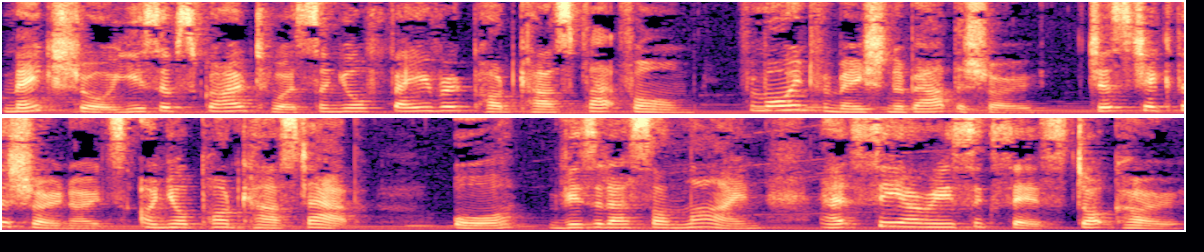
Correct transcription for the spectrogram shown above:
make sure you subscribe to us on your favourite podcast platform. For more information about the show, just check the show notes on your podcast app or visit us online at cresuccess.co.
